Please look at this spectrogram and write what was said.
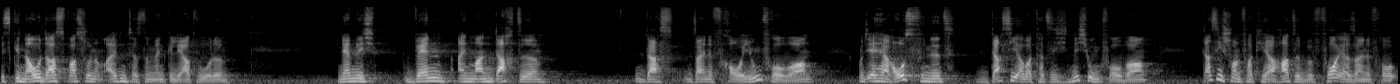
ist genau das, was schon im Alten Testament gelehrt wurde. Nämlich, wenn ein Mann dachte, dass seine Frau Jungfrau war und er herausfindet, dass sie aber tatsächlich nicht Jungfrau war, dass sie schon Verkehr hatte, bevor, er seine Frau,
